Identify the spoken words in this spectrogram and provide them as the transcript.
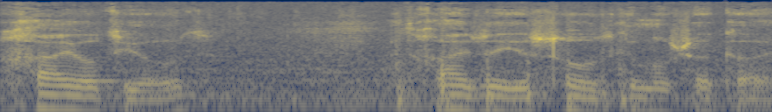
חי אותיות, וחי זה יסוד כמו שקאי.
